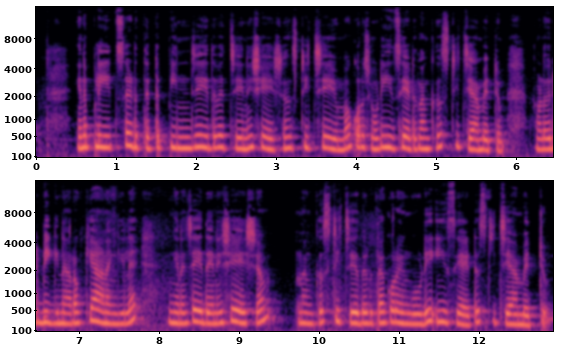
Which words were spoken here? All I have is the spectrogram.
ഇങ്ങനെ പ്ലീറ്റ്സ് എടുത്തിട്ട് പിൻ ചെയ്ത് വെച്ചതിന് ശേഷം സ്റ്റിച്ച് ചെയ്യുമ്പോൾ കുറച്ചും കൂടി ഈസി ആയിട്ട് നമുക്ക് സ്റ്റിച്ച് ചെയ്യാൻ പറ്റും. നമ്മളൊരു ബിഗിനറൊക്കെ ആണെങ്കിൽ ഇങ്ങനെ ചെയ്തതിന് ശേഷം നമുക്ക് സ്റ്റിച്ച് ചെയ്തെടുത്താൽ കുറേയും കൂടി ഈസി ആയിട്ട് സ്റ്റിച്ച് ചെയ്യാൻ പറ്റും.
